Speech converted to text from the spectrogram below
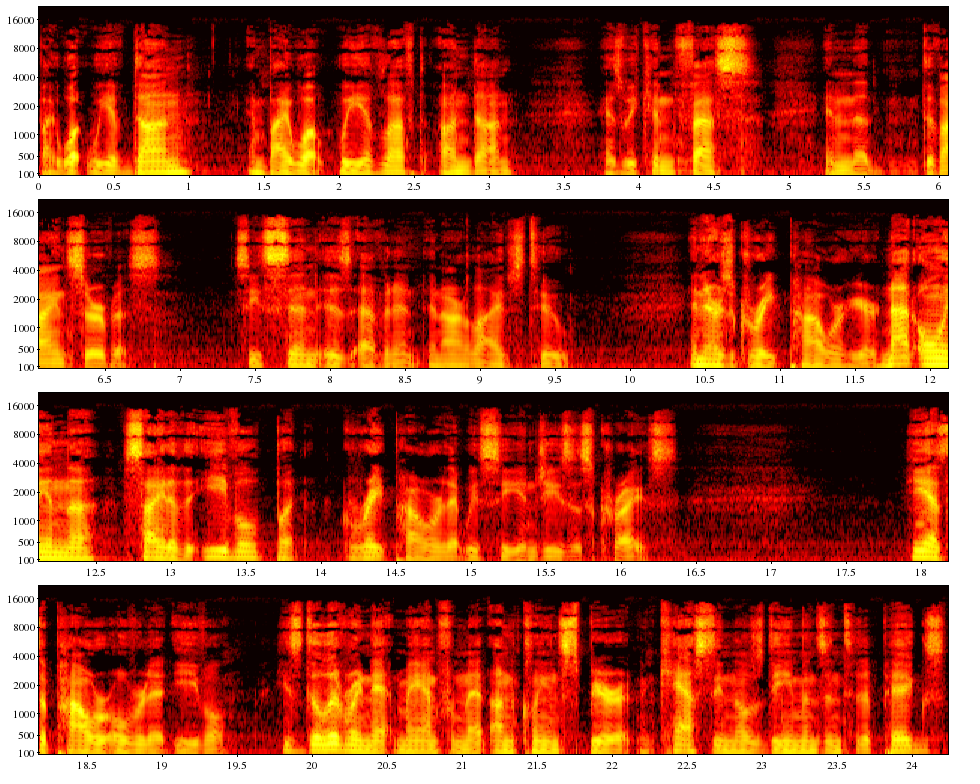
by what we have done and by what we have left undone, as we confess in the divine service. See, sin is evident in our lives too. And there's great power here, not only in the sight of the evil, but great power that we see in Jesus Christ. He has the power over that evil. He's delivering that man from that unclean spirit and casting those demons into the pigs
